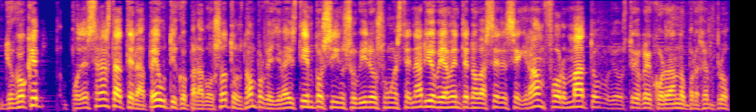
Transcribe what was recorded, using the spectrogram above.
Yo creo que puede ser hasta terapéutico para vosotros, ¿no? Porque lleváis tiempo sin subiros un escenario, obviamente no va a ser ese gran formato. Yo estoy recordando, por ejemplo,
